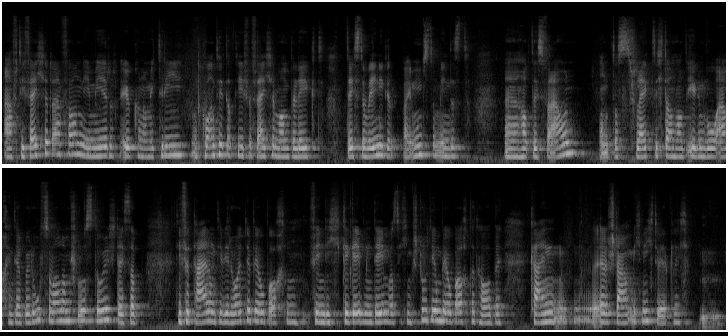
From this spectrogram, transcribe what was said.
auf die Fächer drauf an. Je mehr Ökonometrie und quantitative Fächer man belegt, desto weniger, bei uns zumindest, äh, hat es Frauen. Und das schlägt sich dann halt irgendwo auch in der Berufswahl am Schluss durch. Deshalb die Verteilung, die wir heute beobachten, finde ich, gegeben dem, was ich im Studium beobachtet habe, kein, erstaunt mich nicht wirklich. Mhm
